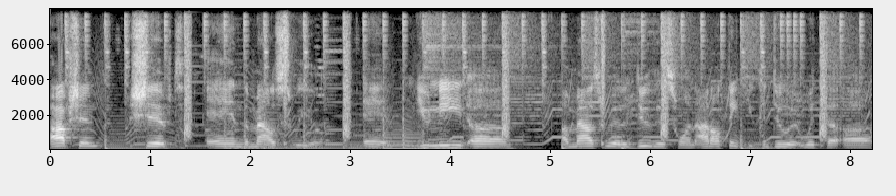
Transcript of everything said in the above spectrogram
Option, Shift, and the mouse wheel. And you need uh, a mouse wheel to do this one. I don't think you can do it with the uh,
